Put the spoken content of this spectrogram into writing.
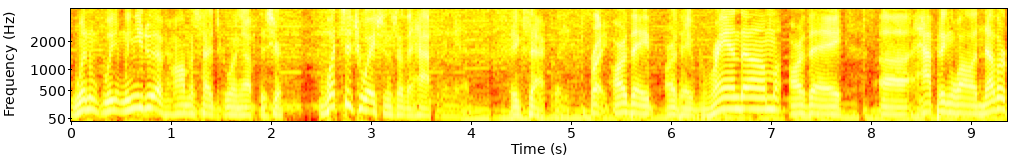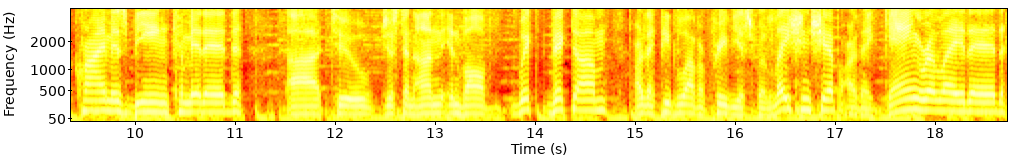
when when, when you do have homicides going up this year, what situations are they happening in? Exactly. Right. Are they are they random? Are they uh, happening while another crime is being committed uh, to just an uninvolved victim? Are they people who have a previous relationship? Are they gang related?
